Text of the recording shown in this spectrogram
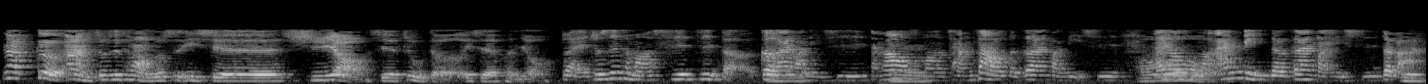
那个案就是通常都是一些需要协助的一些朋友。对，就是什么失智的个案管理师，然后什么长照的个案管理师，哦还有什么安宁的个案管理师，对吧？嗯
